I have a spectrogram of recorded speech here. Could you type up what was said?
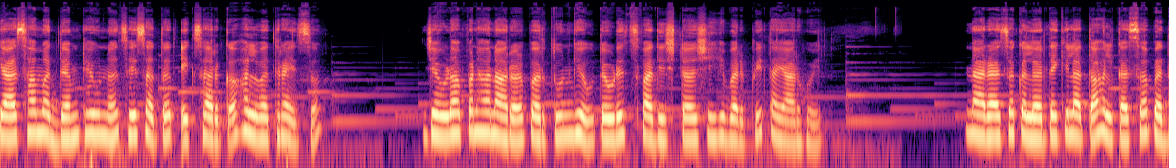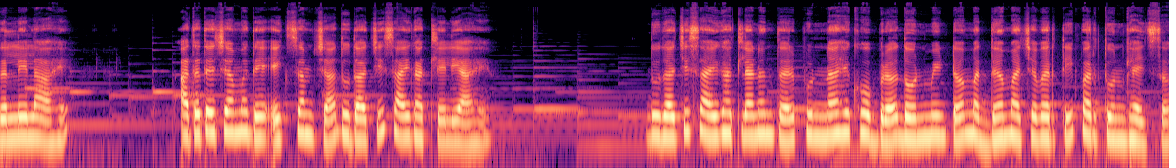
गॅस हा मध्यम ठेवूनच हे सतत एकसारखं हलवत राहायचं. जेवढा आपण हा नारळ परतून घेऊ तेवढीच स्वादिष्ट अशी ही बर्फी तयार होईल. नारळाचा कलर देखील आता हलकासा बदललेला आहे. आता त्याच्यामध्ये एक चमचा दुधाची साय घातलेली आहे. दुधाची साय घातल्यानंतर पुन्हा हे खोबरं दोन मिनटं मध्यम आचेवरती परतून घ्यायचं.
